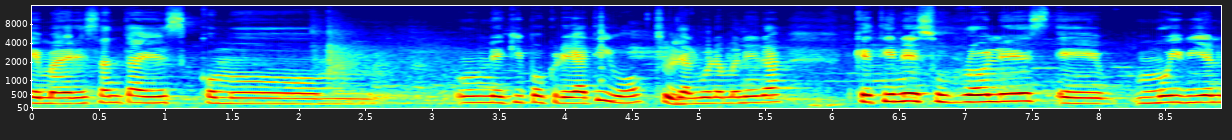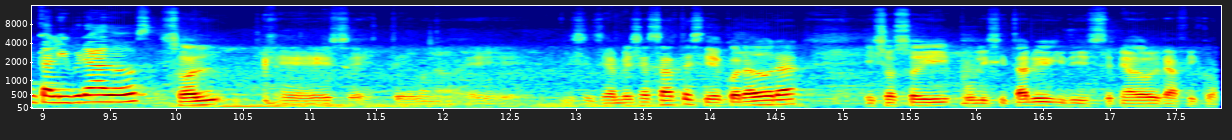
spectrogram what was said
En Madre Santa es como un equipo creativo, de alguna manera, que tiene sus roles eh, muy bien calibrados. Sol es este, bueno, eh, licenciada en Bellas Artes y decoradora, y yo soy publicitario y diseñador gráfico.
